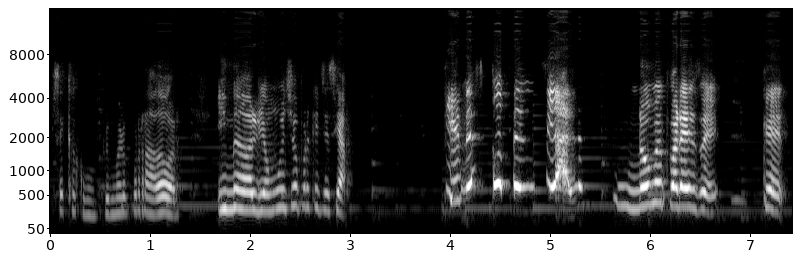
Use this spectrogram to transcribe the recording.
se quedó como un primer borrador. Y me dolió mucho porque yo decía, tienes potencial. No me parece que,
